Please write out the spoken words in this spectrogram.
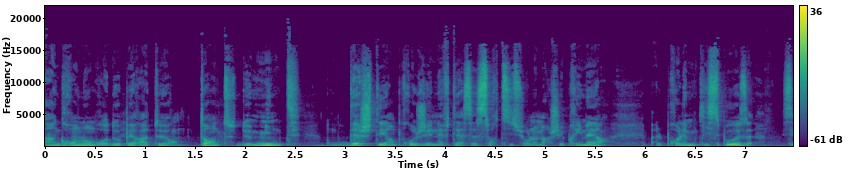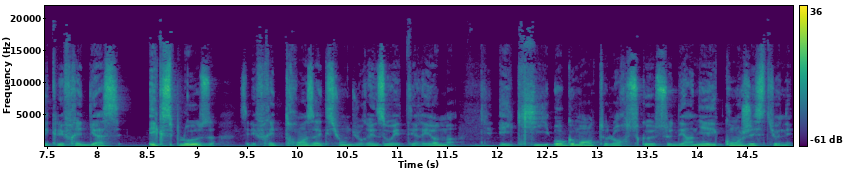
un grand nombre d'opérateurs tentent de mint, donc d'acheter un projet NFT à sa sortie sur le marché primaire, bah, le problème qui se pose, c'est que les frais de gaz explosent, c'est les frais de transaction du réseau Ethereum, et qui augmentent lorsque ce dernier est congestionné.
